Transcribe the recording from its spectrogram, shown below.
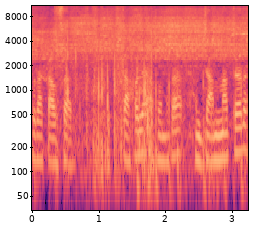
সোরা কাউসার, তাহলে আপনারা জান্নাতের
